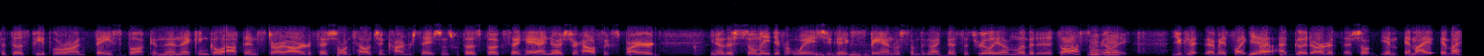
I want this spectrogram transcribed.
that those people are on Facebook, and then they can go out there and start artificial intelligent conversations with those folks, saying, "Hey, I noticed your house expired you know, there's so many different ways you could expand with something like this. It's really unlimited. It's awesome, mm-hmm. really. You can. I mean, it's like yeah. a, a good artificial. Am, am I am I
